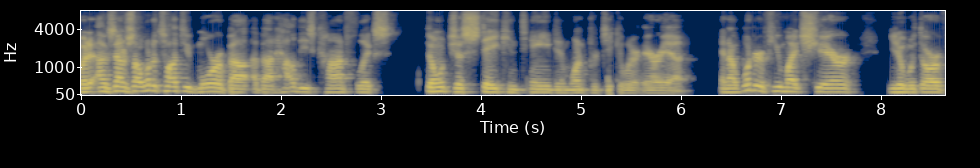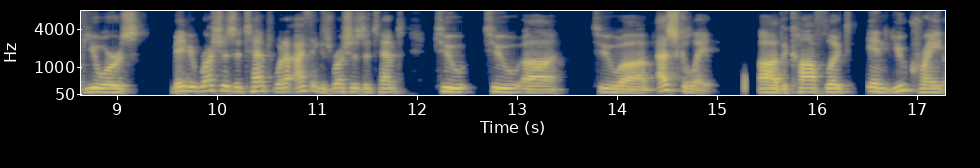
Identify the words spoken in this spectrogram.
But Alexandros I want to talk to you more about about how these conflicts don't just stay contained in one particular area. And I wonder if you might share, you know, with our viewers maybe Russia's attempt, what I think is Russia's attempt to to uh, to uh, escalate uh, the conflict in Ukraine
